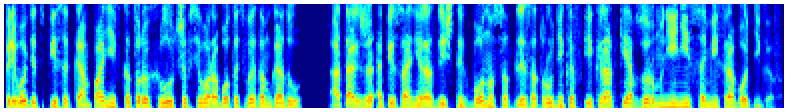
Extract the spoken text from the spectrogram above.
приводит список компаний, в которых лучше всего работать в этом году, а также описание различных бонусов для сотрудников и краткий обзор мнений самих работников.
